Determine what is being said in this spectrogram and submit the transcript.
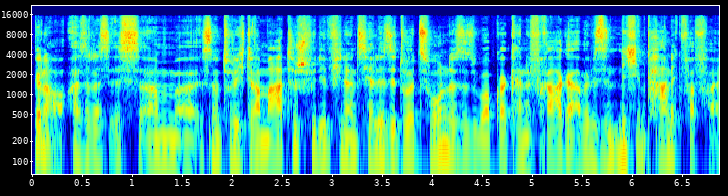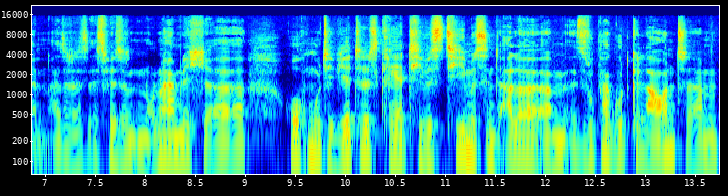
Genau, also das ist, ähm, ist natürlich dramatisch für die finanzielle Situation, das ist überhaupt gar keine Frage, aber wir sind nicht in Panik verfallen. Also das ist, wir sind ein unheimlich äh, hochmotiviertes, kreatives Team, es sind alle ähm, super gut gelaunt. Ähm,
